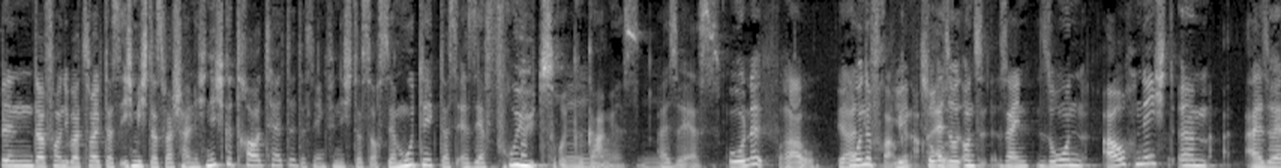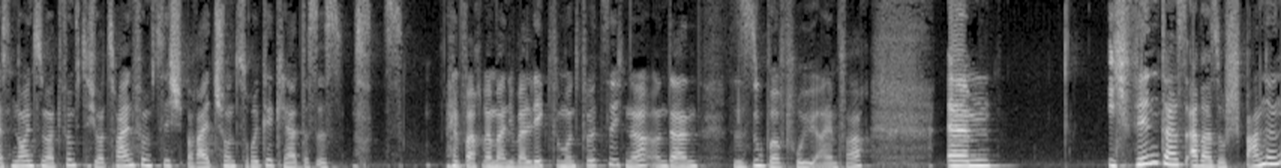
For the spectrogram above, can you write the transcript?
bin davon überzeugt, dass ich mich das wahrscheinlich nicht getraut hätte. Deswegen finde ich das auch sehr mutig, dass er sehr früh zurückgegangen ist. Mhm. Also er ist ohne Frau. Ja, ohne Frau, genau. Zurück. Also und sein Sohn auch nicht. Ähm, also er ist 1950 oder 52 bereits schon zurückgekehrt. Das ist einfach, wenn man überlegt, 45, ne? Und dann das ist super früh einfach. Ähm, ich finde das aber so spannend,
